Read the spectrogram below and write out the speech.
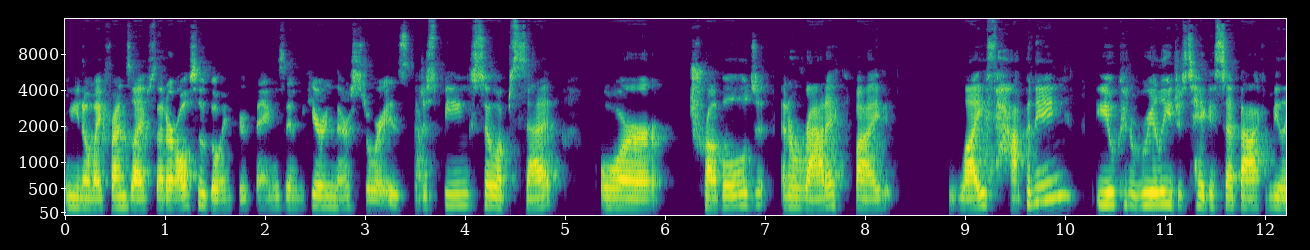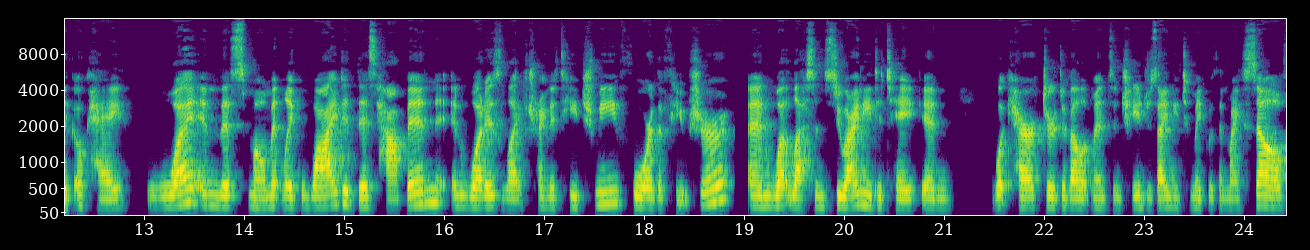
you know, my friends' lives that are also going through things and hearing their stories, just being so upset or troubled and erratic by life happening, you can really just take a step back and be like, okay, what in this moment, like, why did this happen? And what is life trying to teach me for the future? And what lessons do I need to take? And what character developments and changes I need to make within myself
